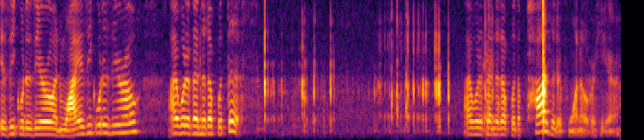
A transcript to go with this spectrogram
is equal to 0 and y is equal to 0, I would have ended up with this. I would have ended up with a positive 1 over here.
